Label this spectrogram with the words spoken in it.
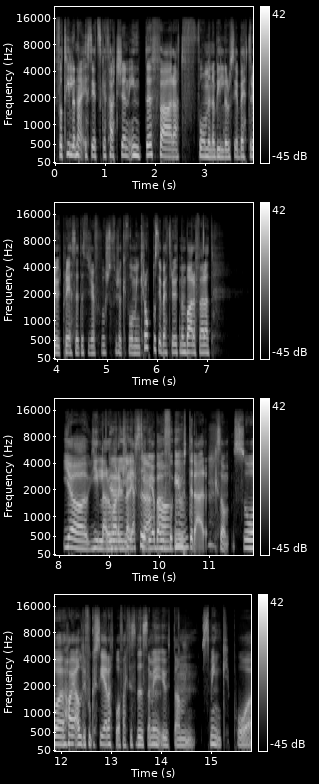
få till den här estetiska touchen. Inte för att få mina bilder att se bättre ut på det sättet för jag för- försöker få min kropp att se bättre ut men bara för att jag gillar att vara kreativ och jag behöver Ja. få ut det där. Liksom. Så har jag aldrig fokuserat på att faktiskt visa mig utan smink på,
